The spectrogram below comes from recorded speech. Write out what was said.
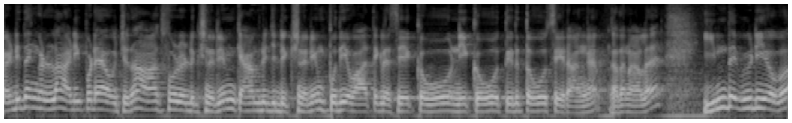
கடிதங்கள்லாம் அடிப்படையாக வச்சு தான் ஆக்ஸ்போர்டு டிக்ஷனரியும் கேம்பிரிட்ஜ் டிக்ஷனரியும் புதிய வார்த்தைகளை சேர்க்கவோ நீக்கவோ திருத்தவோ செய்கிறாங்க அதனால் இந்த வீடியோவை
